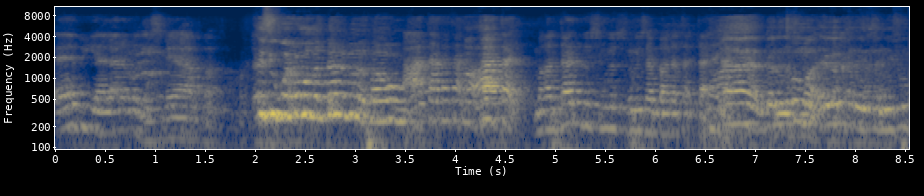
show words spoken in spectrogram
أبي أنا ما قصدي يا أبا إيش هو ما قدر من أباه آه تا تا تا تا ما قدر قصدي قصدي قصدي أبا تا تا تا قالوا ما إيه كانوا يسنفوا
